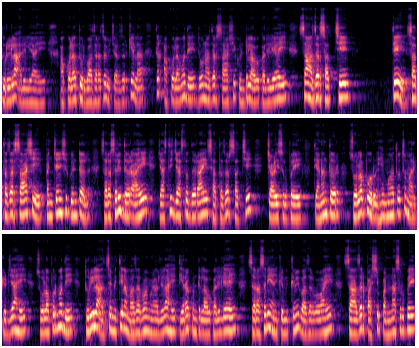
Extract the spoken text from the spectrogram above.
तुरीला आलेली आहे. अकोला तूर बाजाराचा विचार जर केला तर अकोलामध्ये दोन हजार सहाशे क्विंटल आवक आलेली आहे. सहा हजार सातशे ते सात हजार सहाशे पंच्याऐंशी क्विंटल सरासरी दर आहे. जास्तीत जास्त दर आहे सात हजार सातशे चाळीस रुपये. त्यानंतर सोलापूर हे महत्त्वाचं मार्केट जे आहे सोलापूरमध्ये तुरीला आजच्या मितीला बाजारभाव मिळालेला आहे. तेरा क्विंटल आवक आलेली आहे. सरासरी आणि कमीत कमी बाजारभाव आहे सहा हजार पाचशे पन्नास रुपये.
